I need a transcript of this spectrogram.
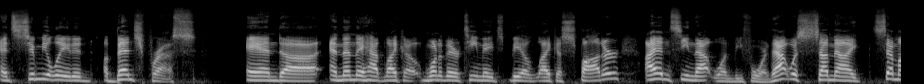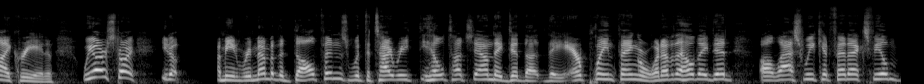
and simulated a bench press. And uh, and then they had like a one of their teammates be a, like a spotter. I hadn't seen that one before. That was semi semi creative. We are starting, you know. I mean, remember the Dolphins with the Tyreek Hill touchdown? They did the the airplane thing or whatever the hell they did uh, last week at FedEx Field.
